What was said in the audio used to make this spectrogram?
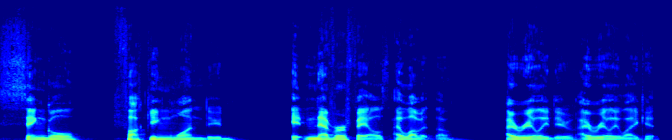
single fucking one, dude. It never fails. I love it though. I really do. I really like it.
